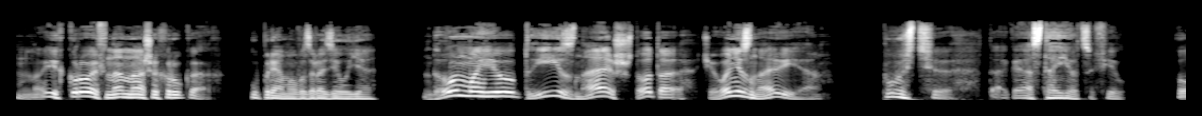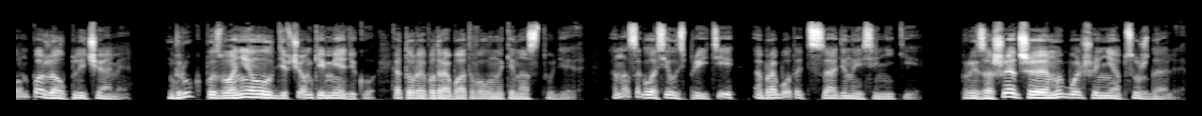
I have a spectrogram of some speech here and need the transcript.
но их кровь на наших руках, — упрямо возразил я. Думаю, ты знаешь что-то, чего не знаю я. Пусть э, так и остается, Фил. Он пожал плечами. Друг позвонил девчонке-медику, которая подрабатывала на киностудии. Она согласилась прийти, обработать ссадины и синяки. Произошедшее мы больше не обсуждали.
